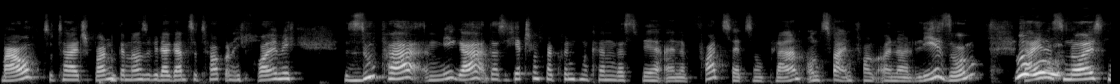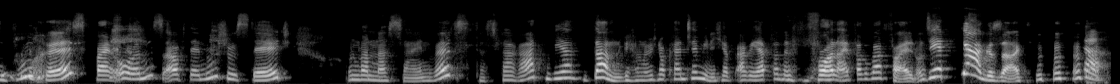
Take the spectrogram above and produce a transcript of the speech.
Wow, total spannend, genauso wie der ganze Talk. Und ich freue mich, super, mega, dass ich jetzt schon verkünden kann, dass wir eine Fortsetzung planen und zwar in Form einer Lesung Uhu. deines neuesten Buches bei uns auf der Nushu Stage. Und wann das sein wird, das verraten wir dann. Wir haben nämlich noch keinen Termin. Ich habe Ariadne vorhin einfach überfallen und sie hat Ja gesagt. Ja,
